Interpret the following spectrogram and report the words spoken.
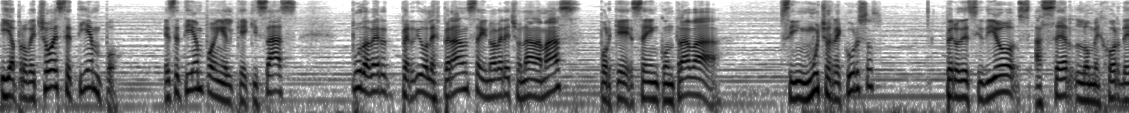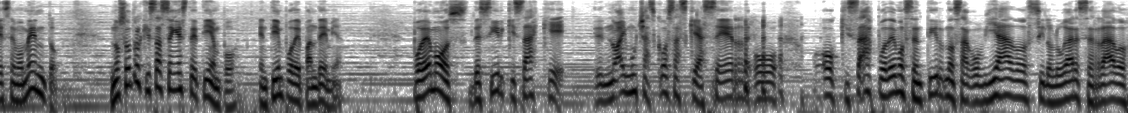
y aprovechó ese tiempo, ese tiempo en el que quizás pudo haber perdido la esperanza y no haber hecho nada más porque se encontraba sin muchos recursos, pero decidió hacer lo mejor de ese momento. Nosotros quizás en este tiempo en tiempo de pandemia. Podemos decir quizás que eh, no hay muchas cosas que hacer o, o quizás podemos sentirnos agobiados y los lugares cerrados,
